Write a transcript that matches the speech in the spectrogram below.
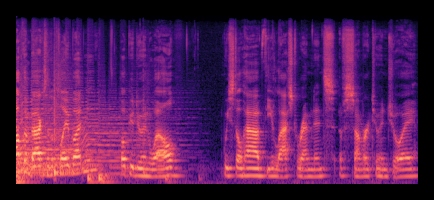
Welcome back to the play button. Hope you're doing well. We still have the last remnants of summer to enjoy.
